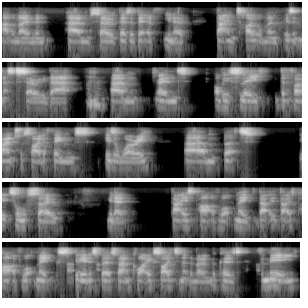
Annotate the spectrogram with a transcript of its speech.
at the moment. Um, so there's a bit of you know that entitlement isn't necessarily there, um, and obviously the financial side of things is a worry, um, but it's also you know that is part of what make that that is part of what makes being a Spurs fan quite exciting at the moment because for me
